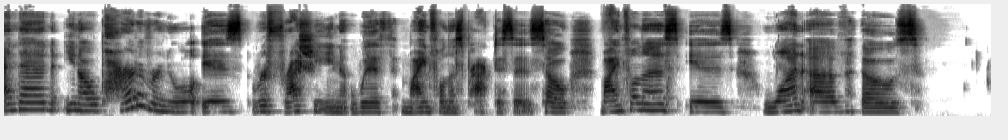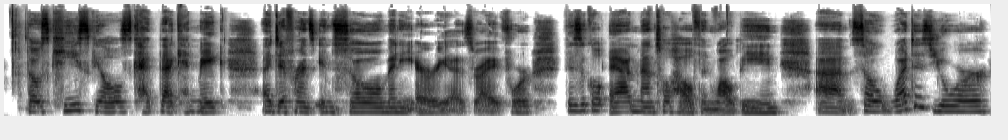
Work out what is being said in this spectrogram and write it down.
And then, you know, part of renewal is refreshing with mindfulness practices. So, mindfulness is one of those those key skills that can make a difference in so many areas, right? For physical and mental health and well being. Um, so, what does your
